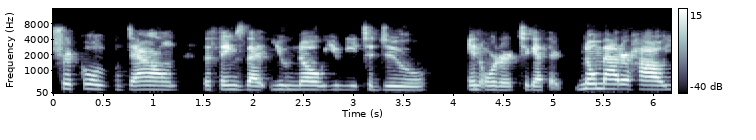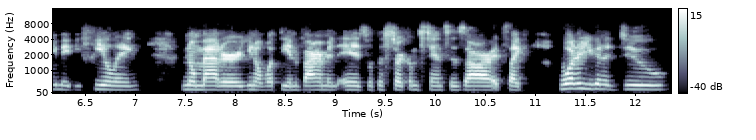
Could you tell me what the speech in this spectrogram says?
trickle down the things that you know you need to do in order to get there no matter how you may be feeling no matter you know what the environment is what the circumstances are it's like what are you going to do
